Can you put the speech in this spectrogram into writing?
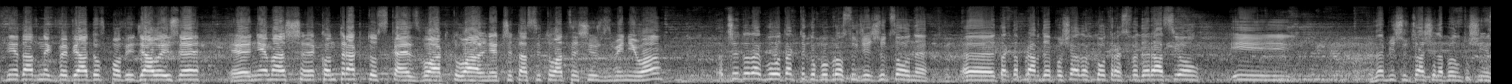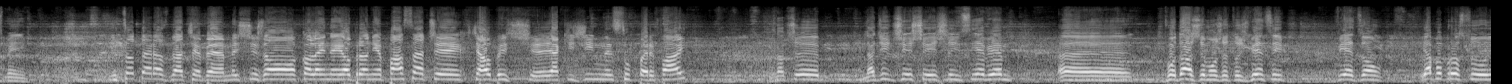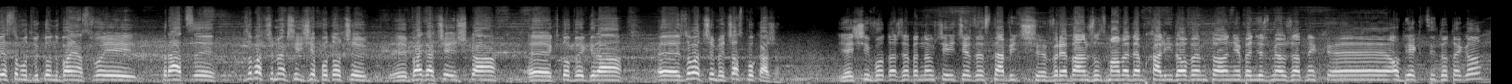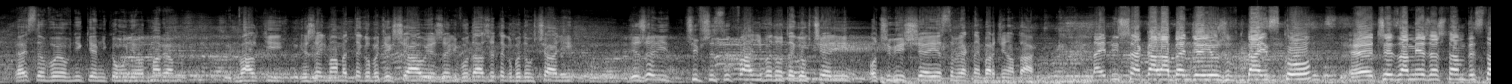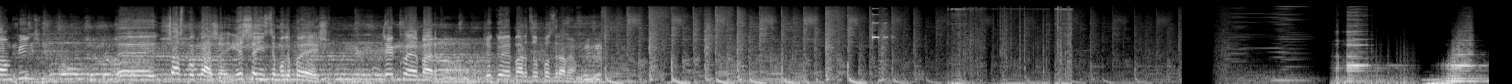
z niedawnych wywiadów powiedziałeś, że e, nie masz e, kontraktu z KSW aktualnie. Czy ta sytuacja się już zmieniła? Znaczy to tak było tak tylko po prostu gdzieś rzucone. E, tak naprawdę posiadam kontrakt z federacją i w najbliższym czasie na pewno to się nie zmieni. I co teraz dla Ciebie? Myślisz o kolejnej obronie pasa, czy chciałbyś e, jakiś inny super fight? Znaczy na dzień dzisiejszy jeszcze nic nie wiem. E, włodarze może coś więcej wiedzą. Ja po prostu jestem od wykonywania swojej pracy. Zobaczymy jak się dzisiaj potoczy e, waga ciężka, e, kto wygra. E, zobaczymy, czas pokaże. Jeśli włodarze będą chcieli Cię zestawić w rewanżu z Mamedem Halidowem, to nie będziesz miał żadnych e, obiekcji do tego? Ja jestem wojownikiem, nikomu nie odmawiam walki. Jeżeli Mamet tego będzie chciał, jeżeli włodarze tego będą chcieli, jeżeli ci wszyscy fani będą tego chcieli, oczywiście jestem jak najbardziej na tak. Najbliższa gala będzie już w Gdańsku. E, czy zamierzasz tam wystąpić? E, czas pokaże. Jeszcze nic nie mogę powiedzieć. Dziękuję bardzo. Dziękuję bardzo, pozdrawiam. Música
